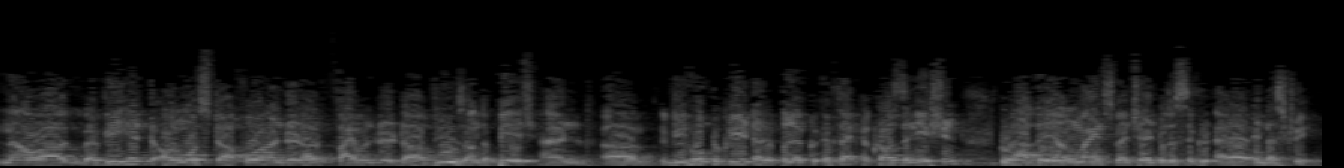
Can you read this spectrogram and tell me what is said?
Now, uh, we hit almost uh, 400 or 500 uh, views on the page, and uh, we hope to create a ripple effect across the nation to have the young minds venture into this uh, industry.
